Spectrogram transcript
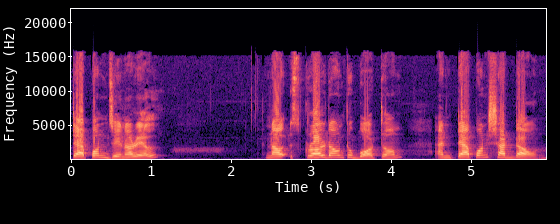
tap on General. Now scroll down to bottom and tap on Shutdown.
